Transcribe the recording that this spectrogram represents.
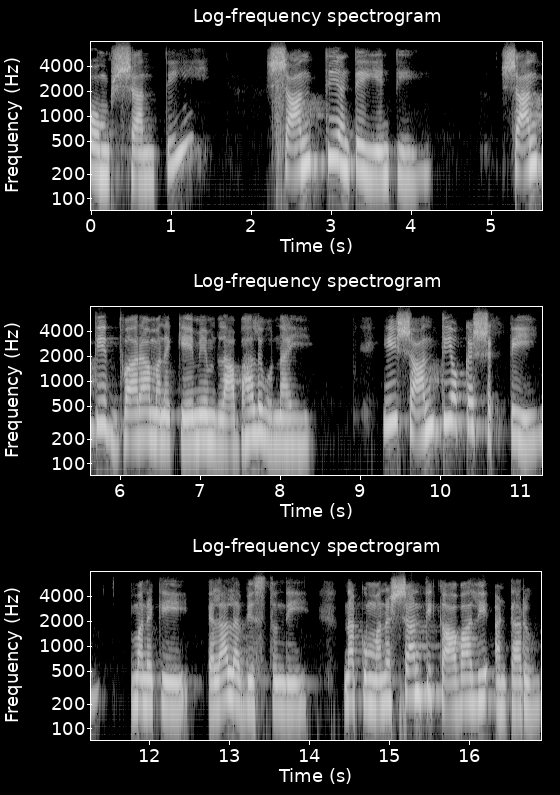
ఓం శాంతి. శాంతి అంటే ఏంటి? శాంతి ద్వారా మనకేమేం లాభాలు ఉన్నాయి? ఈ శాంతి యొక్క శక్తి మనకి ఎలా లభిస్తుంది? నాకు మనశ్శాంతి కావాలి అంటారు.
